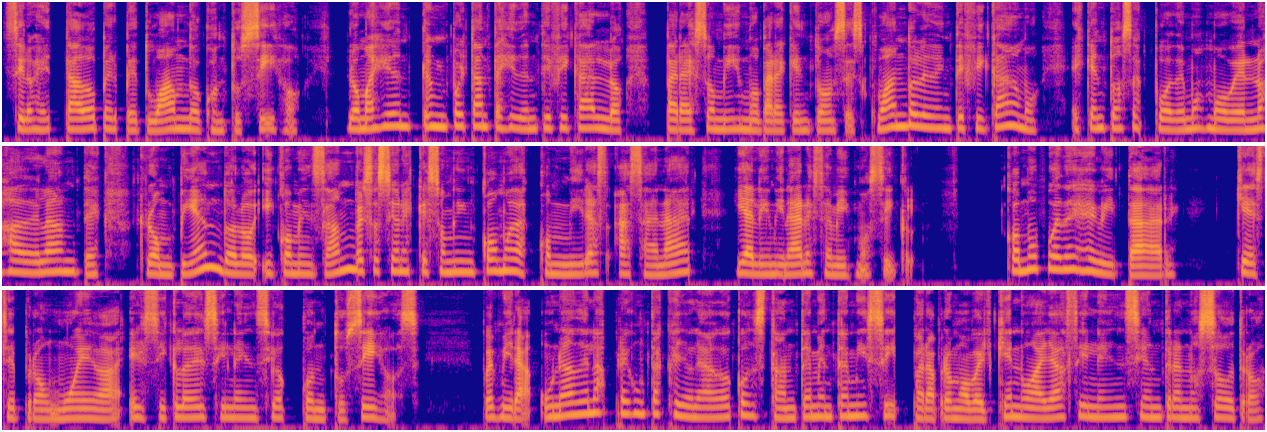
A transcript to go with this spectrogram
si los has estado perpetuando con tus hijos. Lo más importante es identificarlo para eso mismo, para que entonces cuando lo identificamos es que entonces podemos movernos adelante rompiéndolo y comenzando conversaciones que son incómodas con miras a sanar y a eliminar ese mismo ciclo. ¿Cómo puedes evitar que se promueva el ciclo del silencio con tus hijos? Pues mira, una de las preguntas que yo le hago constantemente a mis hijos para promover que no haya silencio entre nosotros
